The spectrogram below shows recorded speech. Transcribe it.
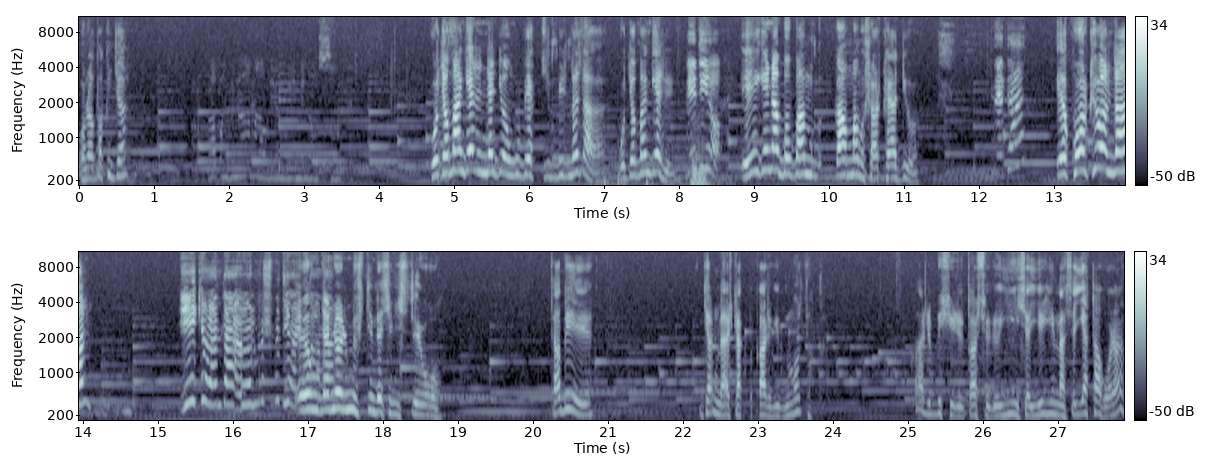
Ona bakınca. Kocaman gelin ne diyorsun bu bek bilmez ha. Kocaman gelin. Ne diyor? İyi gene babam kalmamış arkaya diyor. Neden? E korkuyor ondan. İyi ki önden ölmüş mü diyor. Önden insana? ölmüş demesin istiyor o. Tabii. Canım erkek karı gibi mi olacak? Karı bir şey taşırıyor, yiyse yer, yemezse yatak oraya.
